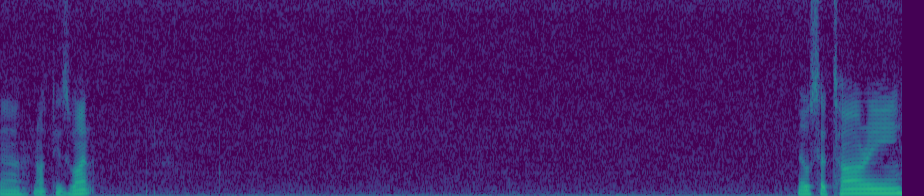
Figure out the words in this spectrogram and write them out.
Uh, not this one. No Satori.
